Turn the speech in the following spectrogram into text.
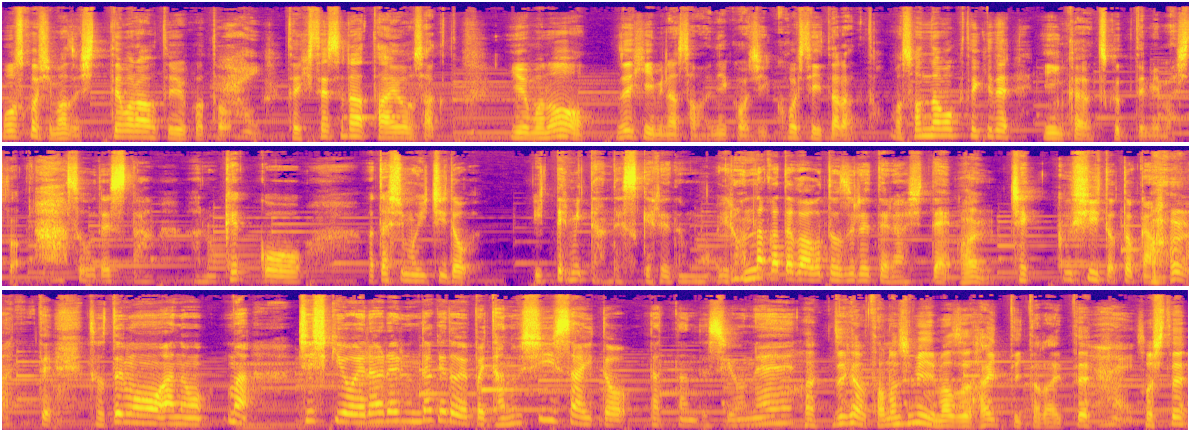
もう少しまず知ってもらうということ、はい適切な対応策というものを、ぜひ皆様にこう実行していただくと、まあ、そんな目的で委員会を作ってみました。ああ、そうでした。あの、結構、私も一度行ってみたんですけれども、いろんな方が訪れてらして、はい。チェックシートとかもあって、とても、あの、まあ、知識を得られるんだけど、やっぱり楽しいサイトだったんですよね。はい。ぜひ楽しみにまず入っていただいて、はいそして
